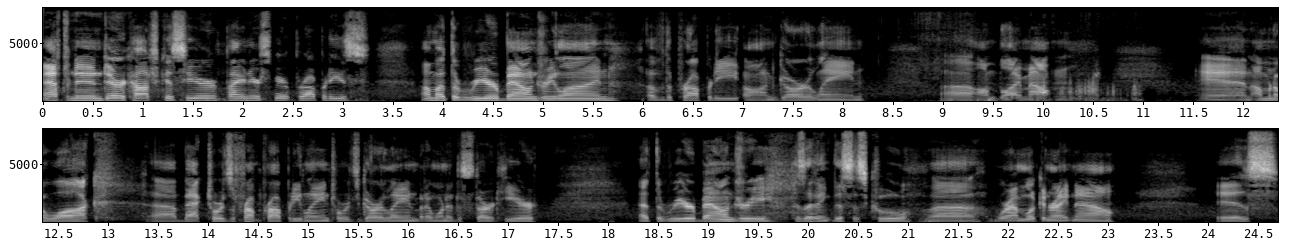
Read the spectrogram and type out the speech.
Afternoon, Derek Hotchkiss here, Pioneer Spirit Properties. I'm at the rear boundary line of the property on Gaur Lane uh, on Bly Mountain. And I'm gonna walk uh, back towards the front property lane, towards Gaur Lane, but I wanted to start here at the rear boundary because I think this is cool. Uh, where I'm looking right now is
